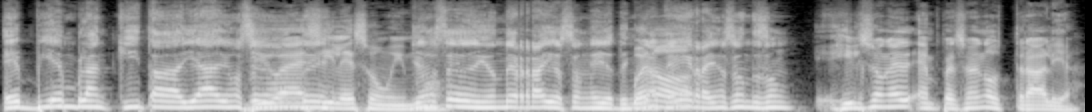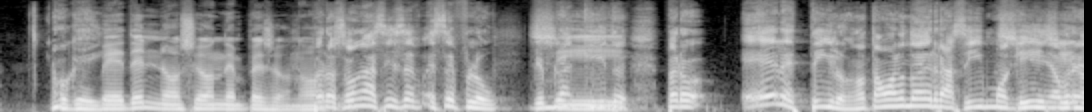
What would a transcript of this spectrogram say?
es bien blanquita de allá. Yo no sé Yo iba a dónde. decir eso mismo. Yo no sé de dónde rayos son ellos, de Bueno, Inglaterra, yo no sé dónde son. Hilson empezó en Australia. Ok. Bethel no sé dónde empezó, ¿no? Pero son así ese, ese flow, bien Sí. blanquito. Pero es el estilo, no estamos hablando de racismo aquí, Sí, el no, estilo,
